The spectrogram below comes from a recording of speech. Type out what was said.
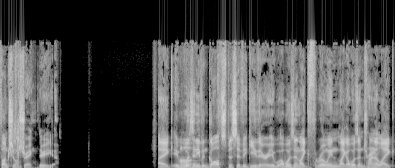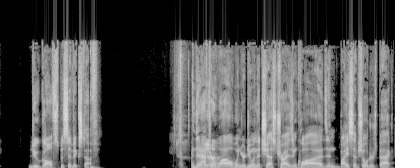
functional strength. There you go. Like it Oh. wasn't even golf specific either. It, I wasn't like throwing. Like I wasn't trying to like do golf specific stuff. And then after Yeah. a while, when you're doing the chest, tris, and quads, and bicep, shoulders, back,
